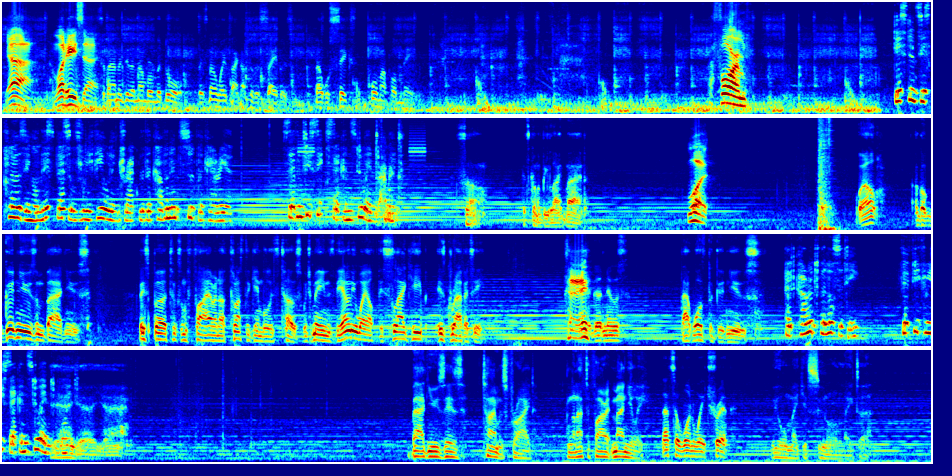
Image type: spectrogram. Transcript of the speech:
Yeah, what he said. Savannah did a number on the door. There's no way back up to the Sabres. Noble Six, form up on me. Formed. Distance is closing on this vessel's refueling track with the Covenant supercarrier. 76 seconds to endpoint. So, it's gonna be like that. What? Well, I got good news and bad news. This bird took some fire and our thruster gimbal is toast, which means the only way off this slag heap is gravity. Okay. The Good news? That was the good news. At current velocity, 53 seconds to Yeah, endpoint. yeah, yeah. Bad news is, time is fried. I'm gonna have to fire it manually. That's a one-way trip. We all make it sooner or later.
